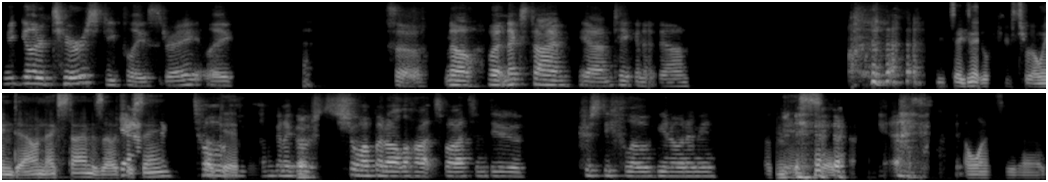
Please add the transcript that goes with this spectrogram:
regular touristy place, right? Like, so no. But next time, yeah, I'm taking it down. You're taking it like you're throwing down next time? Is that what Yeah. you're saying? totally. I'm gonna go show up at all the hot spots and do Christy flow. You know what I mean? Okay, sick. Yeah. I want to see that.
